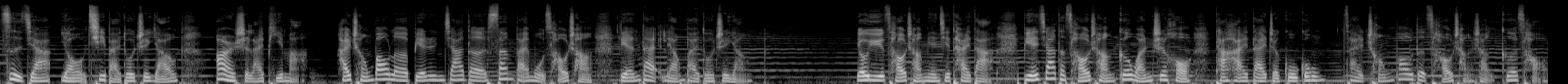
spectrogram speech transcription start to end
自家有七百多只羊，二十来匹马，还承包了别人家的三百亩草场，连带两百多只羊。由于草场面积太大，别家的草场割完之后，他还带着雇工在承包的草场上割草。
